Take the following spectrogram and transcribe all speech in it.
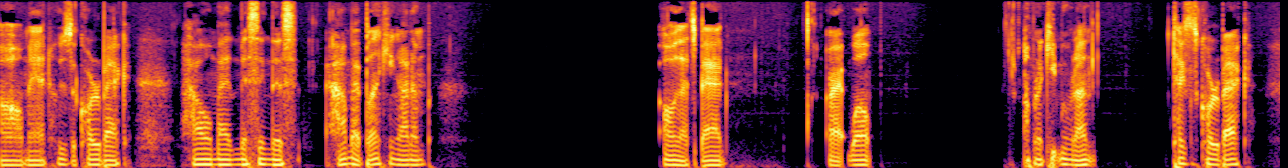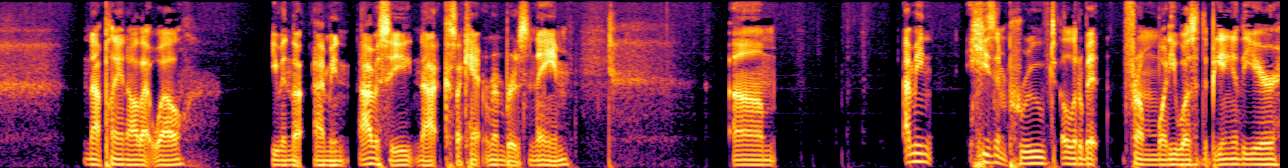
Oh man, who's the quarterback? How am I missing this? How am I blanking on him? Oh, that's bad. All right, well, I'm going to keep moving on. Texas quarterback not playing all that well. Even though I mean, obviously not because I can't remember his name. Um, I mean, he's improved a little bit from what he was at the beginning of the year,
